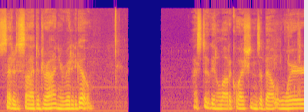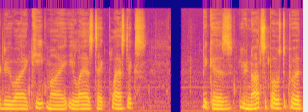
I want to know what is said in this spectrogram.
Set it aside to dry and you're ready to go. I still get a lot of questions about where do I keep my ElaZtech plastics because you're not supposed to put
